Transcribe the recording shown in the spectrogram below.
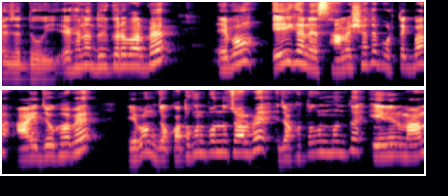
এই যে দুই। এখানে দুই করে বাড়বে এবং এইখানে সামের সাথে প্রত্যেকবার আই যোগ হবে এবং কতক্ষণ পর্যন্ত চলবে? যতক্ষণ পর্যন্ত এন এর মান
